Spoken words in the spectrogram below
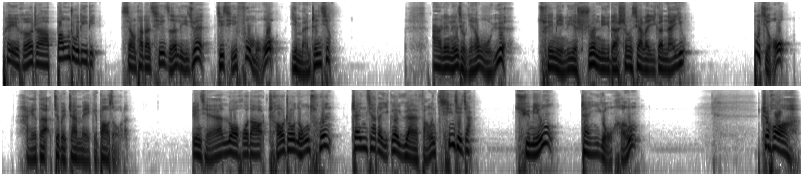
配合着帮助弟弟向他的妻子李娟及其父母隐瞒真相。二零零九年五月，崔敏丽顺利的生下了一个男婴。不久。孩子就被詹美给抱走了，并且落户到潮州农村詹家的一个远房亲戚家，取名詹永恒。之后啊，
